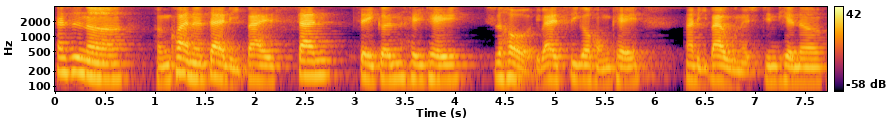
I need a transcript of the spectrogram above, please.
但是呢，很快呢，在礼拜三这根黑 K 之后，礼拜四一个红 K，那礼拜五呢，今天呢，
